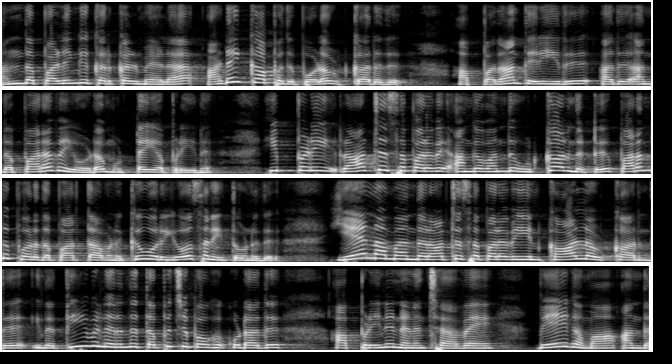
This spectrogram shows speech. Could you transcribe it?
அந்த பளிங்கு கற்கள் மேலே அடைக்காப்பது போல உட்காருது. அப்போ தான் தெரியுது அது அந்த பறவையோட முட்டை அப்படின்னு. இப்படி ராட்சச பறவை அங்கே வந்து உட்கார்ந்துட்டு பறந்து போகிறத பார்த்து அவனுக்கு ஒரு யோசனை தோணுது. ஏன் நம்ம அந்த ராட்சச பறவையின் காலில் உட்கார்ந்து இந்த தீவிலிருந்து தப்பிச்சு போகக்கூடாது அப்படின்னு நினச்ச அவன் வேகமாக அந்த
